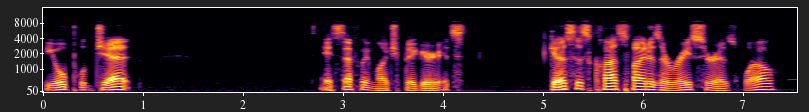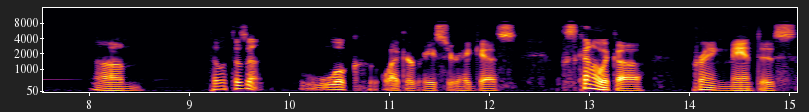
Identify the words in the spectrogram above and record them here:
the Opal Jet. It's definitely much bigger. It's guess it's classified as a racer as well. Um, though it doesn't look like a racer, I guess. It's kind of like a praying mantis.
